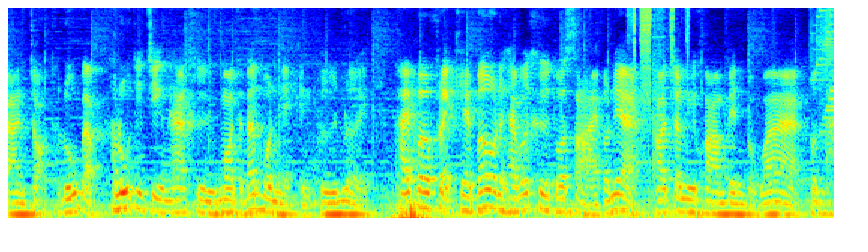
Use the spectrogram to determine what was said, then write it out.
การเจาะทะลุแบบทะลุจริงๆนะฮะคือมองจากด้านบนเนี่ยเห็นพื้นเลย Hyperflex Cable นะครับก็คือตัวสายเขาเนี่ยเขาจะมีความเป็นแบบว่าทนท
